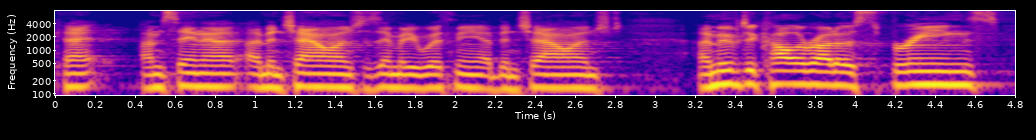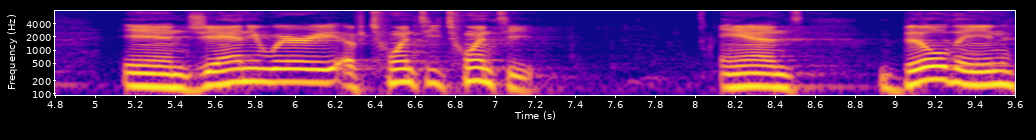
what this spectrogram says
Can I, I'm saying that. I've been challenged. Is anybody with me? I've been challenged. I moved to Colorado Springs in January of 2020. And building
